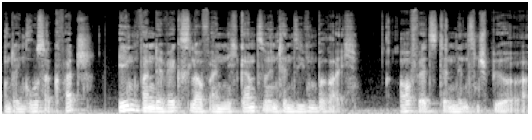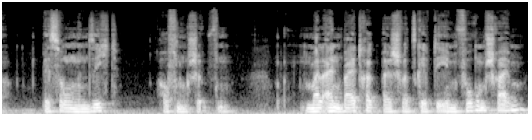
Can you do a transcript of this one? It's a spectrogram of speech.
und ein großer Quatsch? Irgendwann der Wechsel auf einen nicht ganz so intensiven Bereich. Aufwärtstendenzen spürbar. Besserung in Sicht, Hoffnung schöpfen. Mal einen Beitrag bei schwarzgelb.de im Forum schreiben.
